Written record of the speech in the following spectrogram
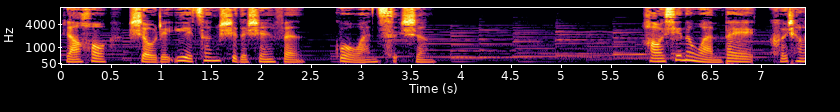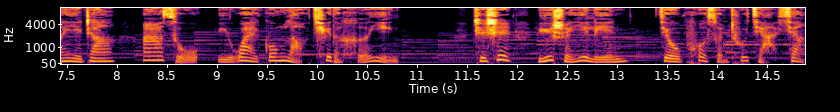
然后守着岳曾氏的身份过完此生。好心的晚辈合成了一张阿祖与外公老去的合影。只是雨水一淋，就破损出假象。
